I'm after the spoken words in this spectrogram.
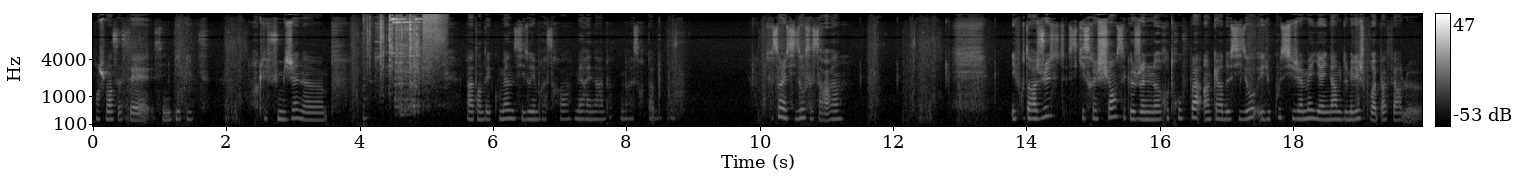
Franchement, ça c'est une pépite. Alors que les fumigènes. euh, attendez, combien de ciseaux il me restera? Merde, il me restera pas beaucoup. De toute façon, les ciseaux ça sert à rien. Il faudra juste, ce qui serait chiant, c'est que je ne retrouve pas un quart de ciseau et du coup, si jamais il y a une arme de mêlée, je pourrais pas faire le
